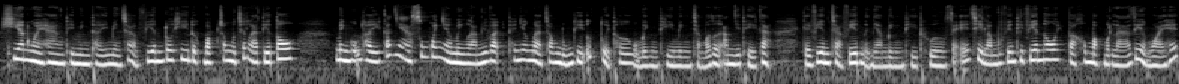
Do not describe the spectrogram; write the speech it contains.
Khi ăn ngoài hàng thì mình thấy miếng chả viên đôi khi được bọc trong một chiếc lá tía tô mình cũng thấy các nhà, xung quanh nhà mình làm như vậy. Thế nhưng mà trong đúng ký ức tuổi thơ của mình thì mình chẳng bao giờ ăn như thế cả. Cái viên chả viên ở nhà mình thì thường sẽ chỉ là một viên thịt viên thôi và không bọc một lá gì ở ngoài hết.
